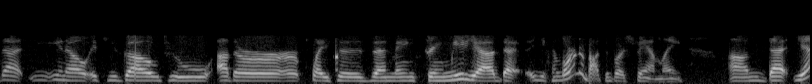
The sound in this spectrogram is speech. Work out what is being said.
that you know if you go to other places and mainstream media that you can learn about the Bush family um that yeah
